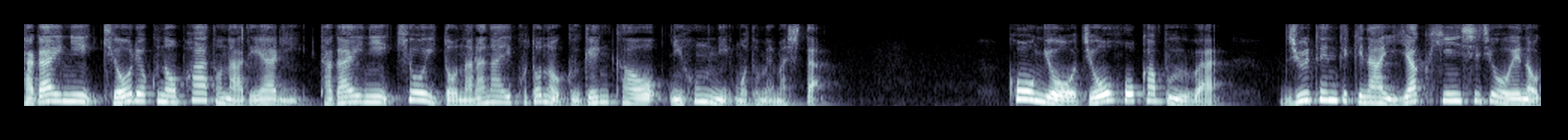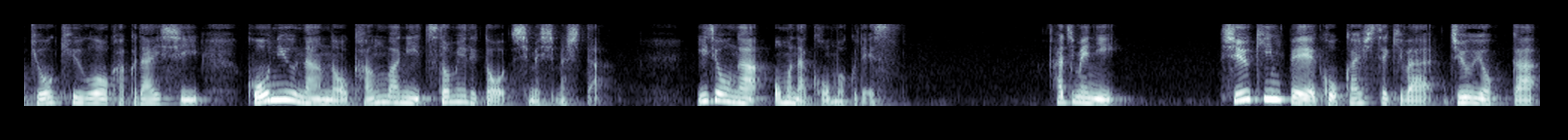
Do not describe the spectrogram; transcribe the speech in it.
互いに協力のパートナーであり、互いに脅威とならないことの具現化を日本に求めました。工業情報化部は、重点的な医薬品市場への供給を拡大し、購入難の緩和に努めると示しました。以上が主な項目です。はじめに、習近平国家主席は14日、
